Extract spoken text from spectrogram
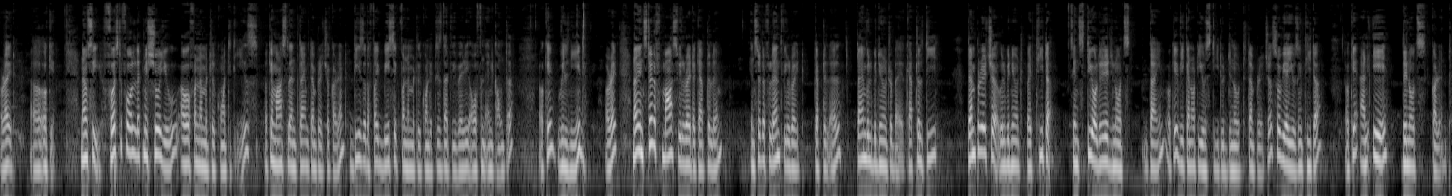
All right uh, okay. Now see first of all let me show you our fundamental quantities. Okay mass length time temperature current. These are the five basic fundamental quantities that we very often encounter. Okay we'll need. All right now instead of mass we'll write a capital m. Instead of length we'll write capital l. Time will be denoted by a capital t. Temperature will be denoted by theta. Since t already denotes time okay we cannot use t to denote temperature. So we are using theta. Okay and a denotes current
